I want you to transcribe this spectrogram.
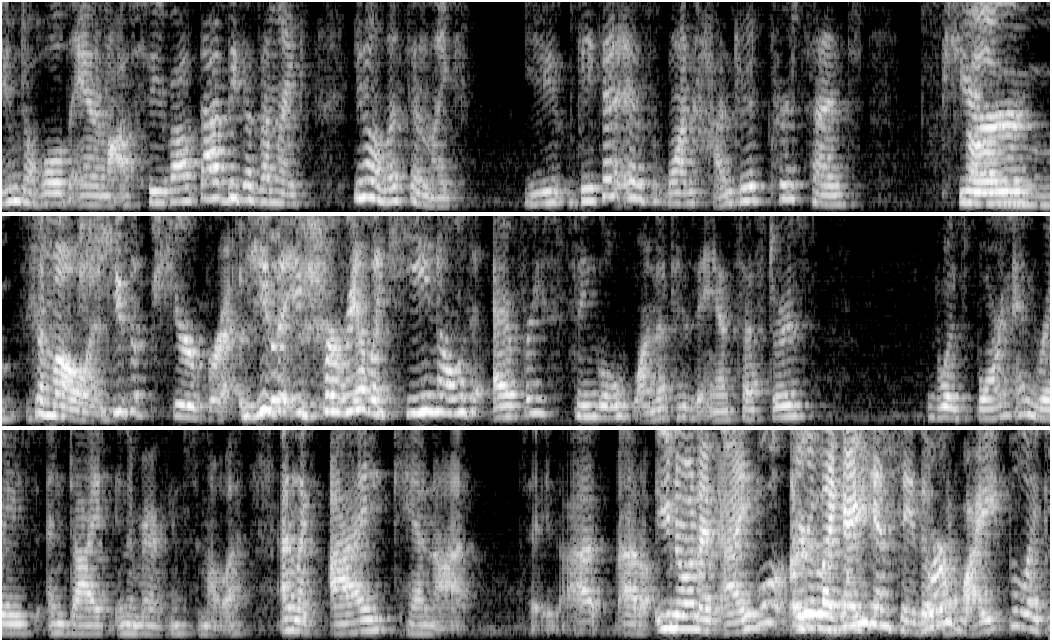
him to hold animosity about that because I'm like, you know, listen, like, you Vika is 100 percent pure Some- Samoan. He's a purebred. He's a, for real, like he knows every single one of his ancestors was born and raised and died in American Samoa, and like I cannot say that at all. You know what I mean? I Well, or like I can't say that we're word. white, but like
